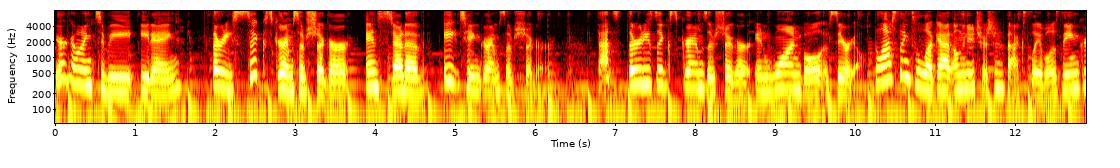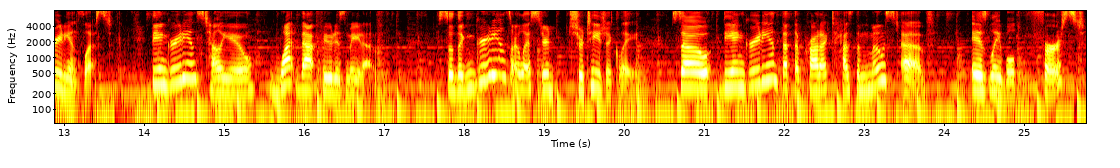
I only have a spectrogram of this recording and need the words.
you're going to be eating 36 grams of sugar instead of 18 grams of sugar. That's 36 grams of sugar in one bowl of cereal. The last thing to look at on the nutrition facts label is the ingredients list. The ingredients tell you what that food is made of. So the ingredients are listed strategically. So the ingredient that the product has the most of is labeled first,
